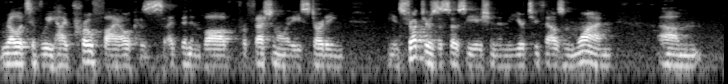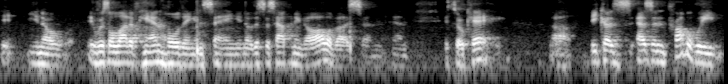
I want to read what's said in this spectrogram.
relatively high profile because I've been involved professionally starting the Instructors Association in the year 2001. Um, it, you know, it was a lot of hand holding and saying, you know, this is happening to all of us and, and it's okay. Uh, because, as in probably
